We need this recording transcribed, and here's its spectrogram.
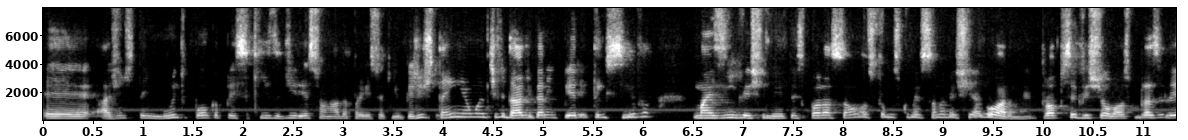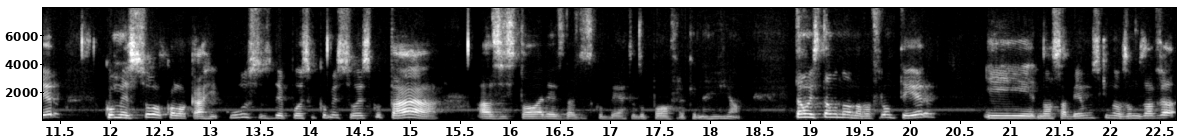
É, a gente tem muito pouca pesquisa direcionada para isso aqui. O que a gente tem é uma atividade garimpeira intensiva, mas investimento em exploração nós estamos começando a mexer agora, né? O próprio Serviço Geológico Brasileiro começou a colocar recursos depois que começou a escutar as histórias da descoberta do pórfiro aqui na região. Então, estamos numa nova fronteira e nós sabemos que nós vamos av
